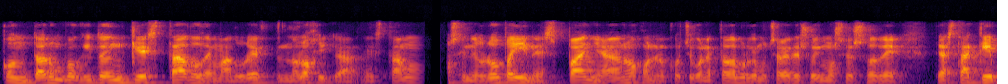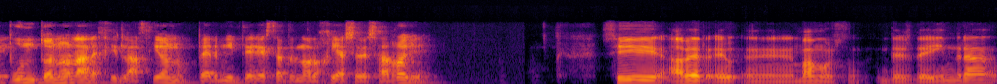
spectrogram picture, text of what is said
contar un poquito en qué estado de madurez tecnológica estamos en Europa y en España, ¿no? Con el coche conectado, porque muchas veces oímos eso de, hasta qué punto ¿no? la legislación permite que esta tecnología se desarrolle. Sí, a ver, eh, eh, vamos, desde Indra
